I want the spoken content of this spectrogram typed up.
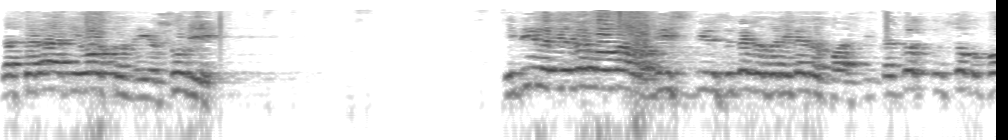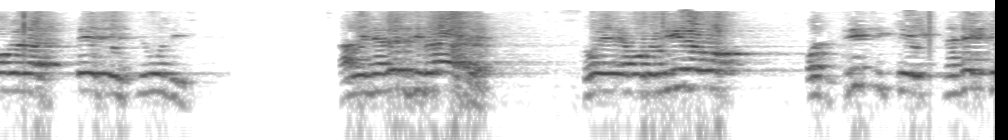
da se radi o tome još uvijek. I bilo je vrlo malo, nisu bili su bezazani bezopasni. Kad god u sobu pogledaš 5-6 ljudi, ali ne vezi brade, to je evoluiralo od kritike na neke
